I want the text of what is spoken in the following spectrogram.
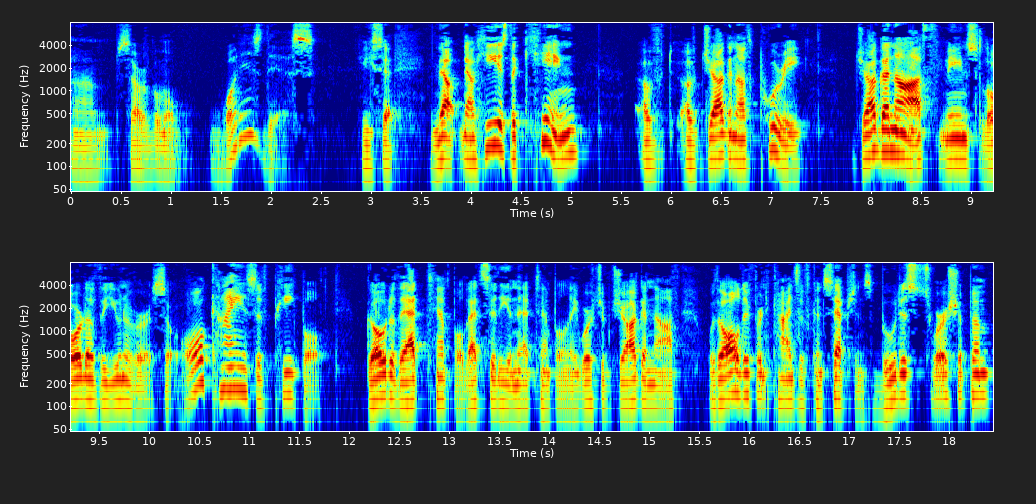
um, Sarvabhauma, what is this? He said, now, now he is the king of, of Jagannath Puri. Jagannath means Lord of the universe. So all kinds of people go to that temple, that city and that temple, and they worship Jagannath with all different kinds of conceptions. Buddhists worship him,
